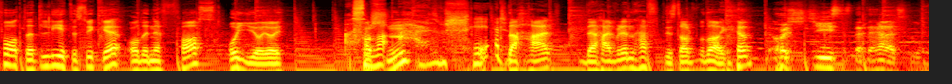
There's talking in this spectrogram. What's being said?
få til et lite stykke, og den er fast. Oi, oi, oi. Altså, hva er det som skjer? Det her, det her blir en heftig start på dagen. Åh, Jesus, dette her er stort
